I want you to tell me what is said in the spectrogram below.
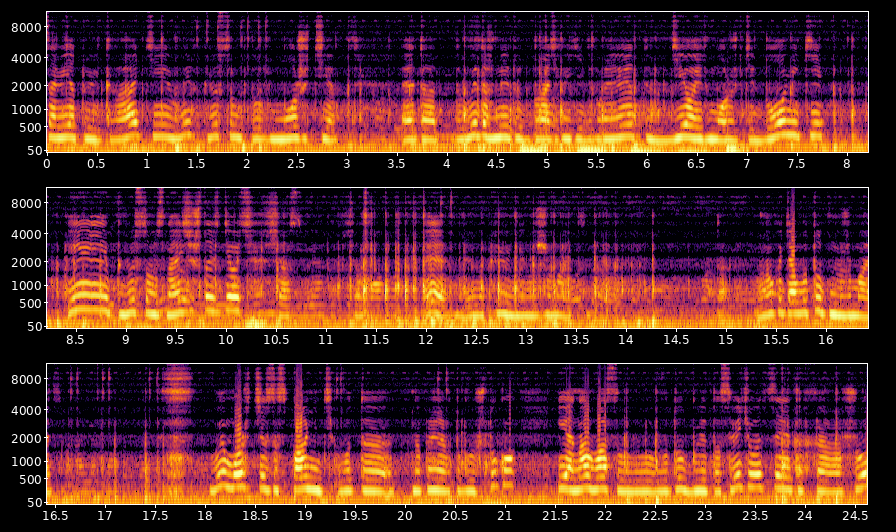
советую играть, и вы плюсом тут можете, это, вы должны тут брать какие-то предметы, делать можете домики, и плюсом знаете, что сделать? Сейчас, сейчас. Э, не на не нажимается. Так, ну хотя бы тут нажимается. Вы можете заспавнить вот, э, например, такую штуку, и она вас вот тут будет подсвечиваться, это хорошо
